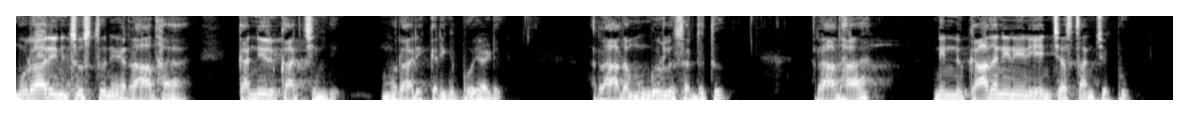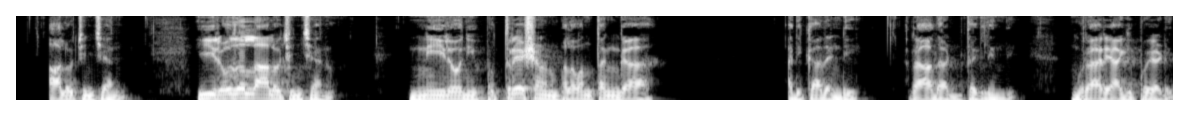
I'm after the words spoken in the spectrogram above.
మురారిని చూస్తూనే రాధ కన్నీరు కార్చింది. మురారి కరిగిపోయాడు. రాధ ముంగురులు సర్దుతూ రాధా నిన్ను కాదని నేను ఏం చేస్తాను చెప్పు. ఆలోచించాను. ఈ రోజుల్లో ఆలోచించాను. నీలోని పుత్రేషణను బలవంతంగా అది కాదండి రాధ అడ్డు తగిలింది. మురారి ఆగిపోయాడు.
